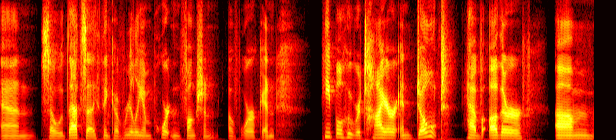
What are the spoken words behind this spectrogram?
And so that's, I think, a really important function of work. And people who retire and don't have other um,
